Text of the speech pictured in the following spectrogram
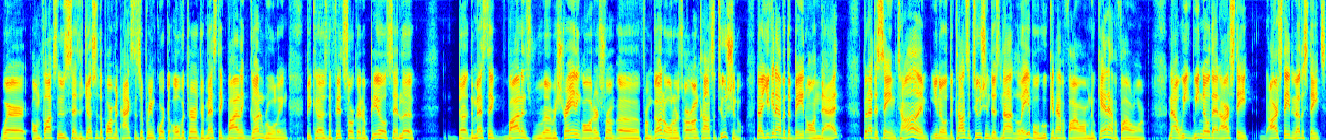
where on Fox News it says the Justice Department asked the Supreme Court to overturn domestic violent gun ruling because the Fifth Circuit appeal said, look, the domestic violence uh, restraining orders from uh, from gun owners are unconstitutional. Now you can have a debate on that, but at the same time, you know the Constitution does not label who can have a firearm and who can't have a firearm. Now we we know that our state, our state and other states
